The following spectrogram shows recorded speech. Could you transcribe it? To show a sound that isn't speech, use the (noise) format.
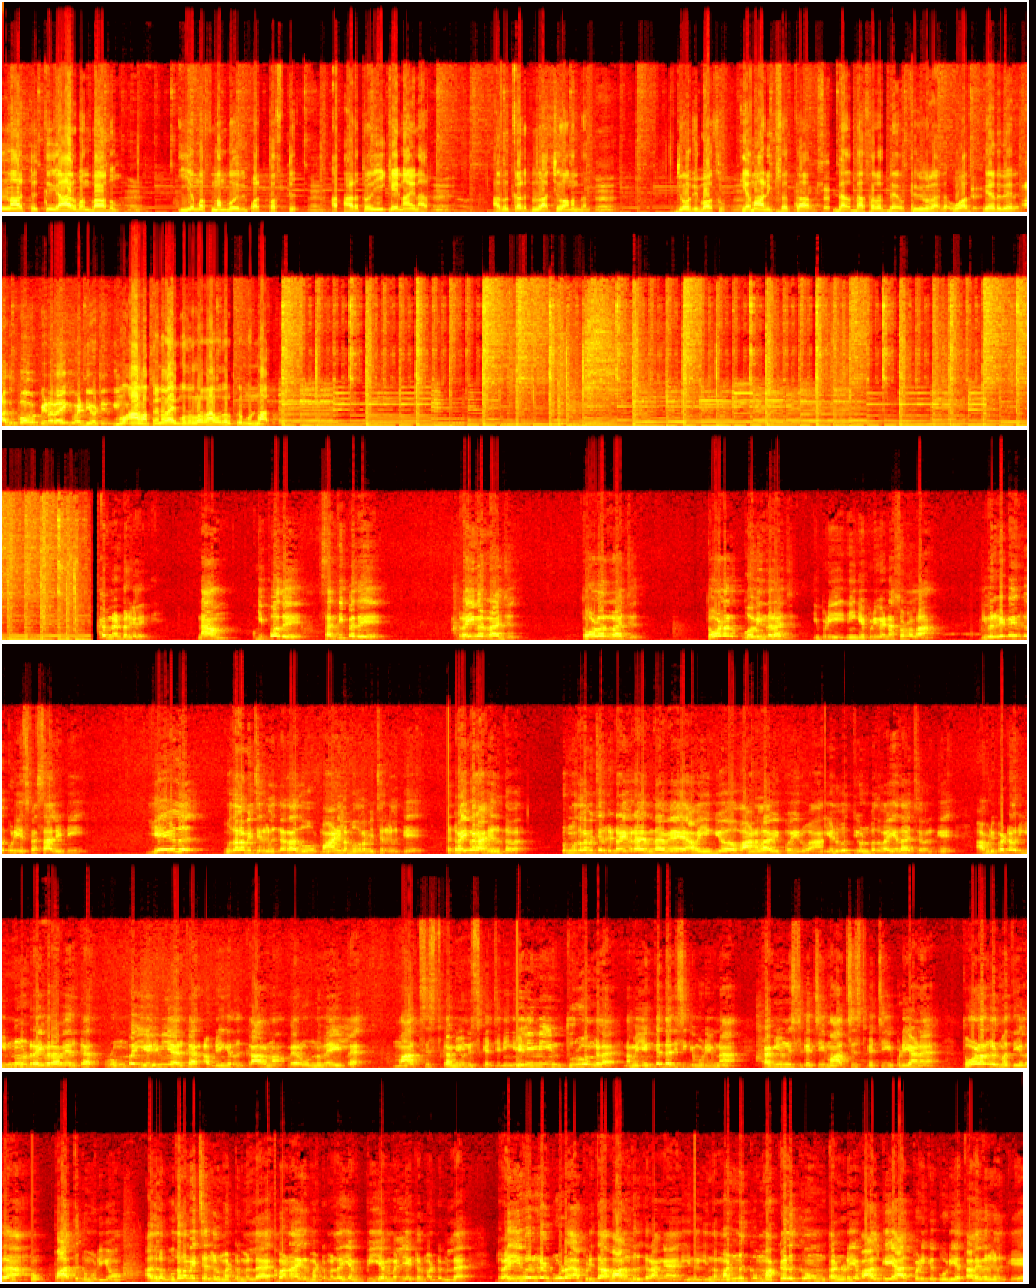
தமிழ்நாட்டுக்கு யார் வந்தாலும் இஎம்எஸ் நம்பர் ரிப்பார்ட் ஃபஸ்ட்டு அடுத்தது இகே நாயனார். ம், அதுக்கு அடுத்தது அச்சுதானந்தன். ஜோதி பாசு. மாணிக் சர்க்கார் தசரத் தேவ் திரிவுராக ஓ ஏழு பேர். அது போக பினராய்க்கு வண்டி ஓட்டியிருக்கீங்க. ஆமாம் பினராயி முதல்வர் ஆவதற்கு முன்னால். வணக்கம் நண்பர்களே. நாம் இப்போது சந்திப்பது டிரைவர் ராஜு தோழர் ராஜு தோழர் கோவிந்தராஜ். இப்படி நீங்கள் எப்படி வேணால் சொல்லலாம். இவர்கிட்ட இருக்கக்கூடிய ஸ்பெஷாலிட்டி ஏழு முதலமைச்சர்களுக்கு அதாவது ஒரு மாநில முதலமைச்சர்களுக்கு டிரைவராக இருந்தவர். முதலமைச்சருக்கு டிரைவராக இருந்தாவே அவன் எங்கேயோ வானலாவி போயிடுவான் எழுபத்தி ஒன்பது வயதாச்சவருக்கு அப்படிப்பட்டவர் இன்னும் டிரைவராகவே இருக்கார். ரொம்ப எளிமையாக இருக்கார் அப்படிங்கிறதுக்கு காரணம் வேற ஒன்றுமே இல்லை. மார்க்சிஸ்ட் கம்யூனிஸ்ட் கட்சி நீங்கள் எளிமையின் துருவங்களை நம்ம எங்கே தரிசிக்க முடியும்னா கம்யூனிஸ்ட் கட்சி மார்க்சிஸ்ட் கட்சி இப்படியான தோழர்கள் மத்தியில் தான் பார்த்துக்க முடியும். அதில் முதலமைச்சர்கள் மட்டுமில்ல சபாநாயகர் மட்டுமில்ல எம்பி எம்எல்ஏக்கள் மட்டுமில்ல டிரைவர்கள் கூட அப்படித்தான் வாழ்ந்திருக்கிறாங்க. இந்த இந்த மண்ணுக்கும் மக்களுக்கும் தன்னுடைய வாழ்க்கையை அர்ப்பணிக்கக்கூடிய தலைவர்களுக்கு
